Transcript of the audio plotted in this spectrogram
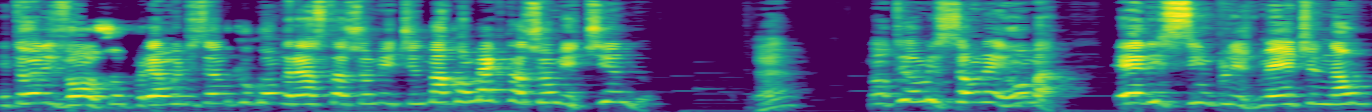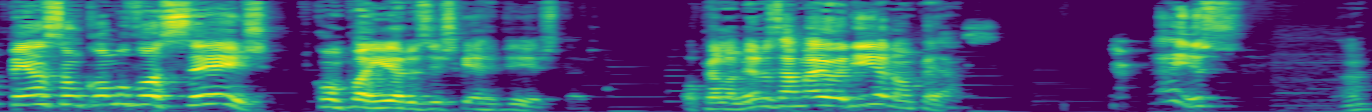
então eles vão ao Supremo dizendo que o Congresso está se omitindo. Mas como é que está se omitindo? Né? Não tem omissão nenhuma. Eles simplesmente não pensam como vocês, companheiros esquerdistas. Ou pelo menos a maioria não pensa. É isso. Né?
